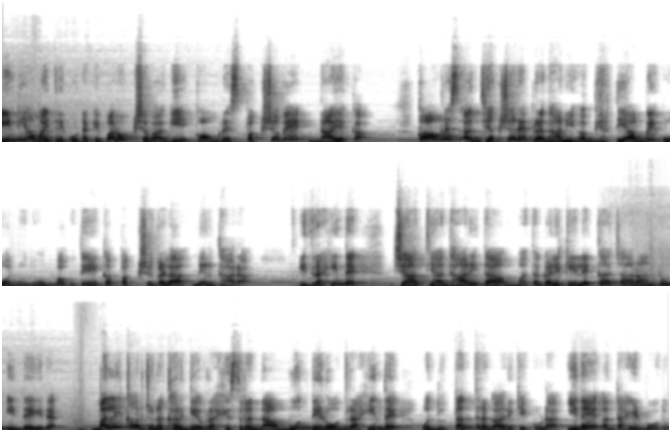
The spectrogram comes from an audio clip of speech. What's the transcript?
ಇಂಡಿಯಾ ಮೈತ್ರಿಕೂಟಕ್ಕೆ ಪರೋಕ್ಷವಾಗಿ ಕಾಂಗ್ರೆಸ್ ಪಕ್ಷವೇ ನಾಯಕ ಕಾಂಗ್ರೆಸ್ ಅಧ್ಯಕ್ಷರೇ ಪ್ರಧಾನಿ ಅಭ್ಯರ್ಥಿಯಾಗಬೇಕು ಅನ್ನೋದು ಬಹುತೇಕ ಪಕ್ಷಗಳ ನಿರ್ಧಾರ. ಇದರ ಹಿಂದೆ ಜಾತ್ಯಾಧಾರಿತ ಮತಗಳಿಕೆ ಲೆಕ್ಕಾಚಾರ ಅಂತೂ ಇದ್ದೇ ಇದೆ. ಮಲ್ಲಿಕಾರ್ಜುನ ಖರ್ಗೆ ಅವರ ಹೆಸರನ್ನ ಮುಂದಿಡೋದ್ರ ಹಿಂದೆ ಒಂದು ತಂತ್ರಗಾರಿಕೆ ಕೂಡ ಇದೆ ಅಂತ ಹೇಳ್ಬೋದು.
